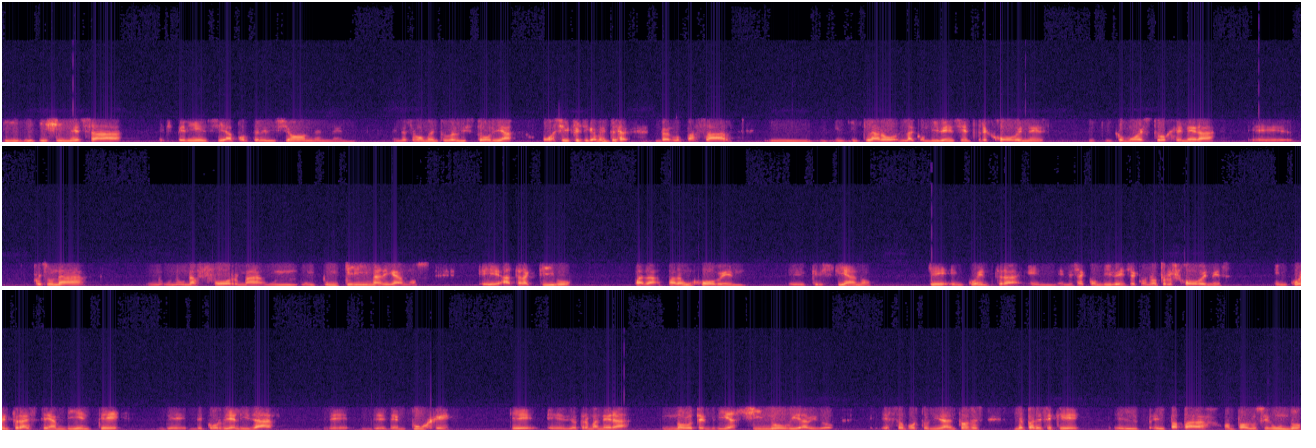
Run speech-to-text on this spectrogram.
y, sin esa experiencia por televisión en, en, ese momento de la historia o así físicamente verlo pasar y, y, claro la convivencia entre jóvenes y, cómo esto genera pues una una forma, un, clima, digamos, eh, atractivo para, para un joven eh, cristiano que encuentra en, en, esa convivencia con otros jóvenes, encuentra este ambiente de, de cordialidad, de, de, empuje, que eh, de otra manera no lo tendría si no hubiera habido esta oportunidad. Entonces, me parece que el, el Papa Juan Pablo II,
